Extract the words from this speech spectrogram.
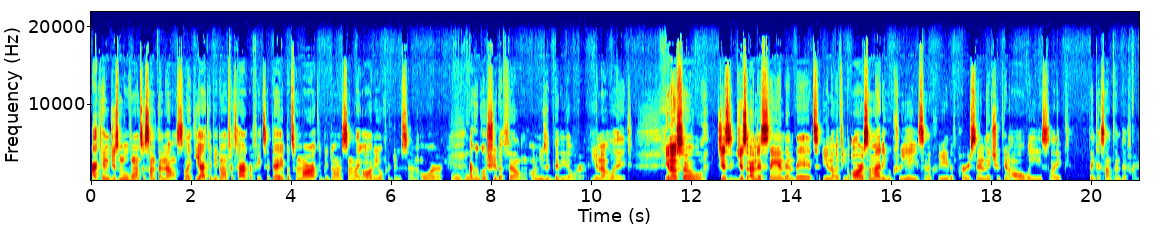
I can just move on to something else. Like, yeah, I could be doing photography today, but tomorrow I could be doing some like audio producing, or mm-hmm. I could go shoot a film, a music video, or you know, like, you know, so just just understanding that you know if you are somebody who creates and a creative person that you can always like think of something different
